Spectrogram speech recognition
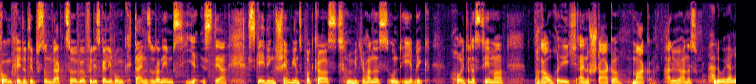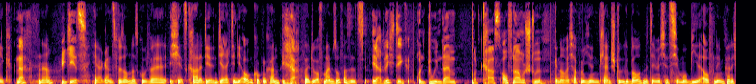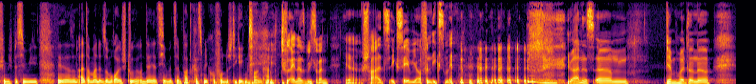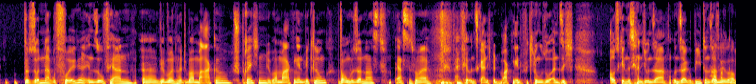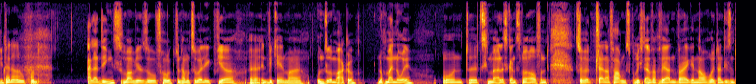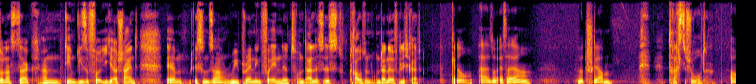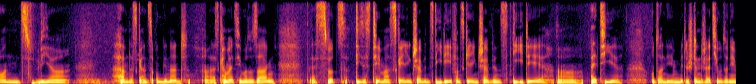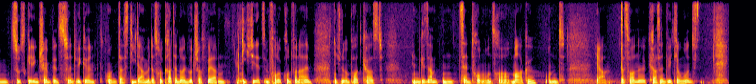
konkrete Tipps und Werkzeuge für die Skalierung deines Unternehmens. Hier ist der Scaling Champions Podcast mit Johannes und Erik. Heute das Thema brauche ich eine starke Marke. Hallo Johannes. Hallo Erik. Na? Na? Wie geht's? Ja, ganz besonders gut, weil ich jetzt gerade dir direkt in die Augen gucken kann, Ja. weil du auf meinem Sofa sitzt. Ja, richtig. Und du in deinem Podcast-Aufnahmestuhl. Genau, ich habe mir hier einen kleinen Stuhl gebaut, mit dem ich jetzt hier mobil aufnehmen kann. Ich fühle mich ein bisschen wie äh, so ein alter Mann in so einem Rollstuhl und der jetzt hier mit seinem Podcast-Mikrofon durch die Gegend fahren kann. Du erinnerst mich so an ja, Charles Xavier von X-Men. Johannes, ähm, wir haben heute eine besondere Folge. Insofern, äh, wir wollen heute über Marke sprechen, über Markenentwicklung. Warum besonders? Erstens mal, weil wir uns gar nicht mit Markenentwicklung so an sich auskennen. Das ist ja nicht unser, unser Gebiet, unser Haben wir Fachgebiet. überhaupt keine Ahnung von. Allerdings waren wir so verrückt und haben uns überlegt, wir äh, entwickeln mal unsere Marke nochmal neu und äh, ziehen mal alles ganz neu auf und soll ein kleiner Erfahrungsbericht einfach werden, weil genau heute an diesem Donnerstag, an dem diese Folge hier erscheint, ähm, ist unser Rebranding vollendet und alles ist draußen und an der Öffentlichkeit. Genau, also SAR wird sterben Drastische Worte. und wir haben das Ganze umgenannt. Äh, Das kann man jetzt hier mal so sagen. Es wird dieses Thema Scaling Champions, die Idee von Scaling Champions, die Idee, äh, IT-Unternehmen, mittelständische IT-Unternehmen zu Scaling Champions zu entwickeln und dass die damit das Rückgrat der neuen Wirtschaft werden. Die steht jetzt im Vordergrund von allem, nicht nur im Podcast, im gesamten Zentrum unserer Marke und ja, das war eine krasse Entwicklung und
